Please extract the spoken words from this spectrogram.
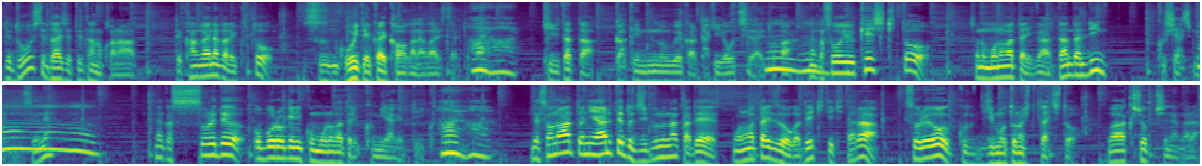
う。でどうして大蛇出たのかなって考えながら行くとすごいでかい川が流れてたりとか、はいはい。切り立った崖の上から滝が落ちてたりとか、うんうん。なんかそういう景色とその物語がだんだんリンクし始めるんですよね。うん。なんかそれでおぼろげにこう物語を組み上げていくと。はいはいでその後にある程度自分の中で物語像ができてきたらそれを地元の人たちとワークショップしながら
